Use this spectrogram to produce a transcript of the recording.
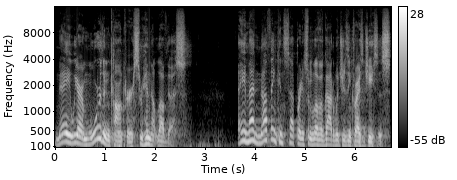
Nay, we are more than conquerors through him that loved us. Amen. Nothing can separate us from the love of God, which is in Christ Jesus.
